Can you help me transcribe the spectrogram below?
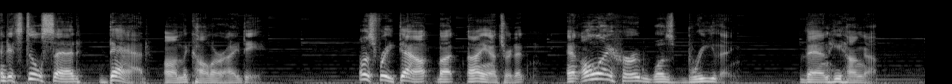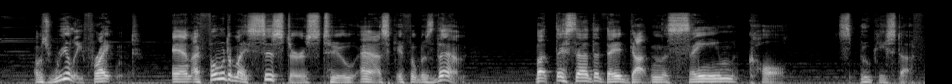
and it still said Dad on the caller ID. I was freaked out, but I answered it, and all I heard was breathing. Then he hung up. I was really frightened, and I phoned my sisters to ask if it was them, but they said that they'd gotten the same call. Spooky stuff.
